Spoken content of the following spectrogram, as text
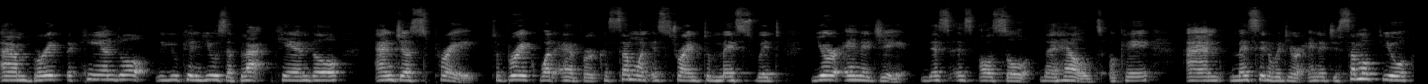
Um, break the candle. You can use a black candle and just pray to break whatever because someone is trying to mess with your energy. This is also the health, okay? And messing with your energy. Some of you,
